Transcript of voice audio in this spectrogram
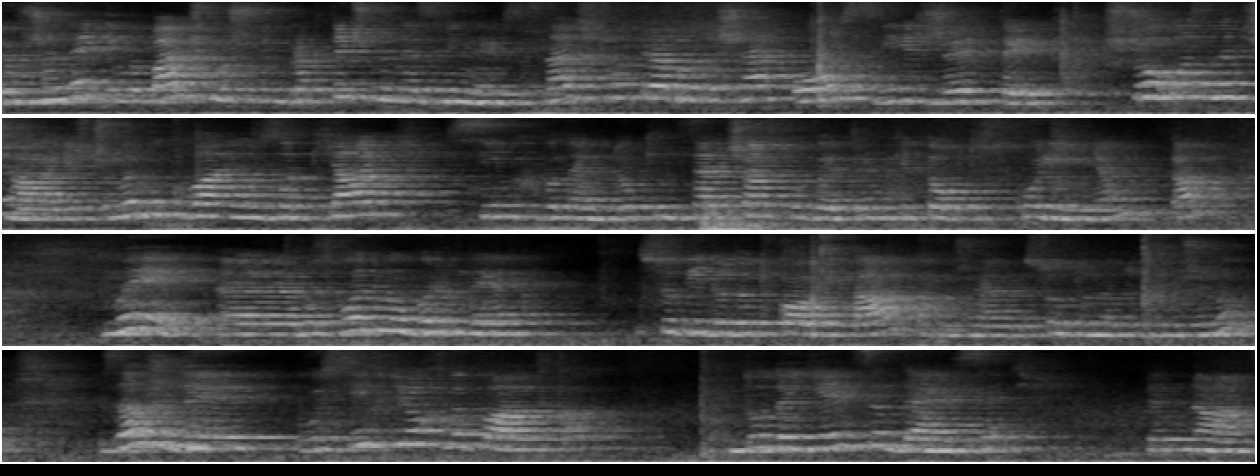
довжини і ми бачимо, що він практично не змінився. Значить, його треба лише освіжити. Що означає, що ми буквально за 5-7 хвилин до кінця часу витримки, тобто з корінням, так, ми е, розводимо барвник собі додатковий, так, там вже суто на ту довжину. Завжди в усіх трьох випадках додається 10-15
